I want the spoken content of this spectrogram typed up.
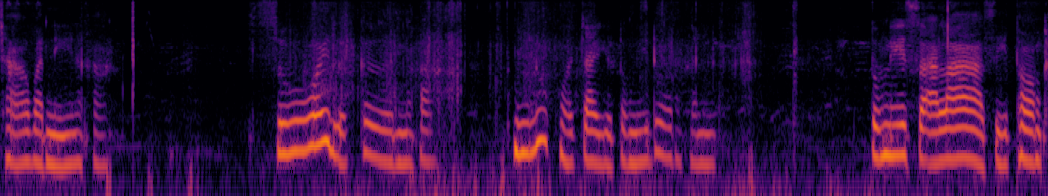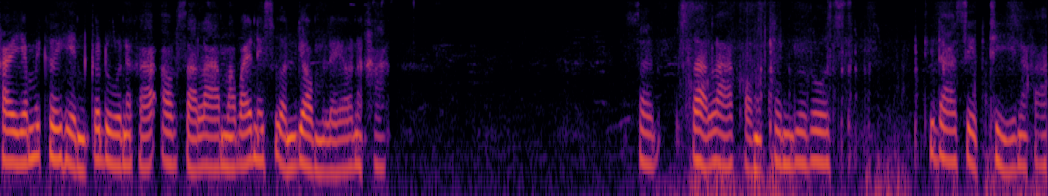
เช้าวันนี้นะคะ สวยเหลือเกินนะคะ มีรูปหัวใจอยู่ตรงนี้ด้วยนะคะนี่ตรงนี้ศาลาสีทองใครยังไม่เคยเห็นก็ดูนะคะ เอาศาลามาไว้ในสวนหย่อมแล้วนะคะศาศาลาของคุณยูโรธิดาเศรษฐีนะคะ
